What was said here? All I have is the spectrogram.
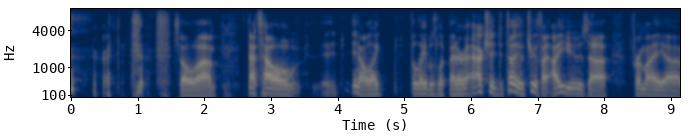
right? so um, that's how, you know, like the labels look better. Actually, to tell you the truth, I, I use uh, for my uh,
